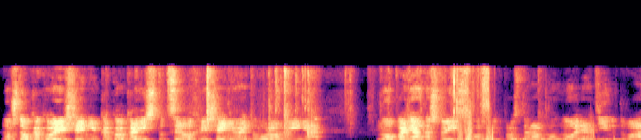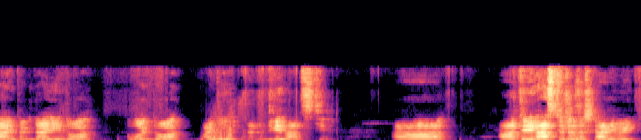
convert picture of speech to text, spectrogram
Ну что, какое решение, какое количество целых решений у этого уравнения? Ну, понятно, что x может быть просто равно 0, 1, 2 и так далее, до, вплоть до 1, 12. А, а 13 уже зашкаливает.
